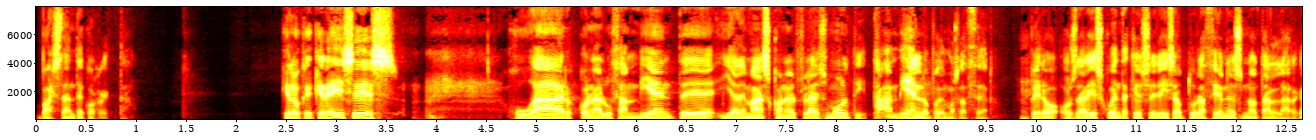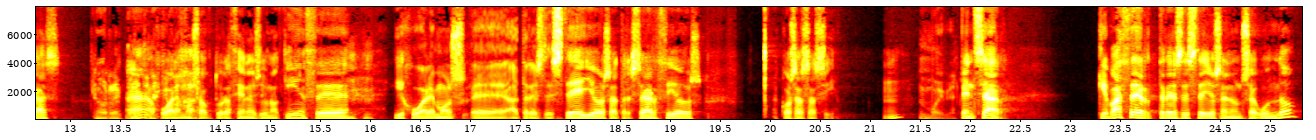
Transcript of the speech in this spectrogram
bastante correcta. Que lo que queréis es jugar con la luz ambiente y además con el flash multi, también lo podemos hacer. Pero os daréis cuenta que os seréis a obturaciones no tan largas. correcto. ¿eh? que Jugaremos a obturaciones de 1.15 y jugaremos eh, a tres destellos, a tres hercios, cosas así. Muy bien. Pensar que va a hacer tres destellos en un segundo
